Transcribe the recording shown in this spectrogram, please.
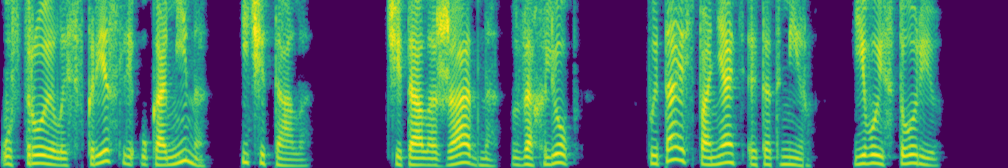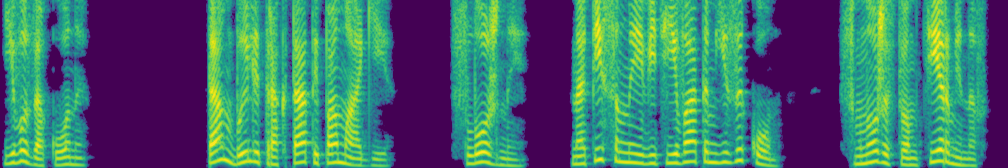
Устроилась в кресле у камина и читала. Читала жадно, взахлеб, пытаясь понять этот мир, его историю, его законы. Там были трактаты по магии, сложные, написанные витиеватым языком, с множеством терминов,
